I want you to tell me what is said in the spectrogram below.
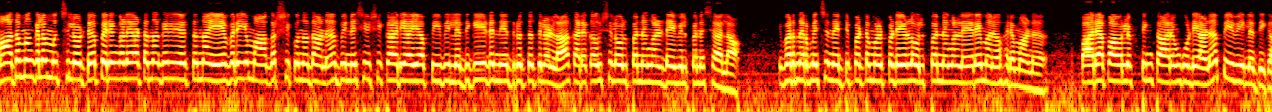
മാതമംഗലം മുച്ചിലോട്ട് പെരുങ്ങളയാട്ട നഗരിയിലെത്തുന്ന ഏവരെയും ആകർഷിക്കുന്നതാണ് ഭിന്നശേഷിക്കാരിയായ പി വി ലതികയുടെ നേതൃത്വത്തിലുള്ള കരകൗശല ഉൽപ്പന്നങ്ങളുടെ വിൽപ്പനശാല. ഇവർ നിർമ്മിച്ച നെറ്റിപ്പട്ടം ഉൾപ്പെടെയുള്ള ഉൽപ്പന്നങ്ങൾ ഏറെ മനോഹരമാണ്. പാരാ പവർ ലിഫ്റ്റിംഗ് താരം കൂടിയാണ് പി വി ലതിക.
